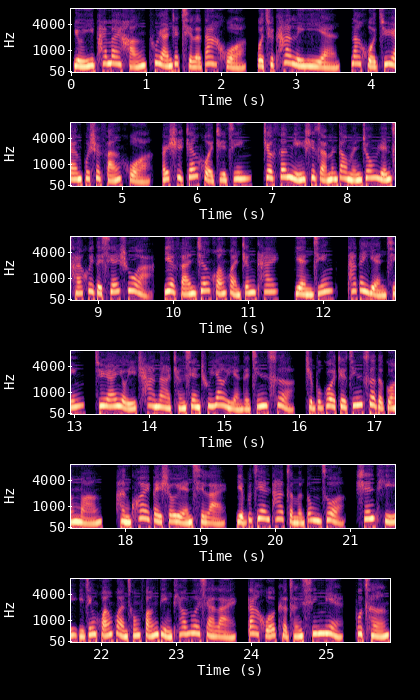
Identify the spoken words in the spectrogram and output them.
永义拍卖行突然着起了大火，我去看了一眼，那火居然不是凡火，而是真火至今，这分明是咱们道门中人才会的仙术啊！叶凡真缓缓睁开。眼睛，他的眼睛居然有一刹那呈现出耀眼的金色，只不过这金色的光芒很快被收敛起来，也不见他怎么动作，身体已经缓缓从房顶跳落下来。大火可曾熄灭？不曾。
